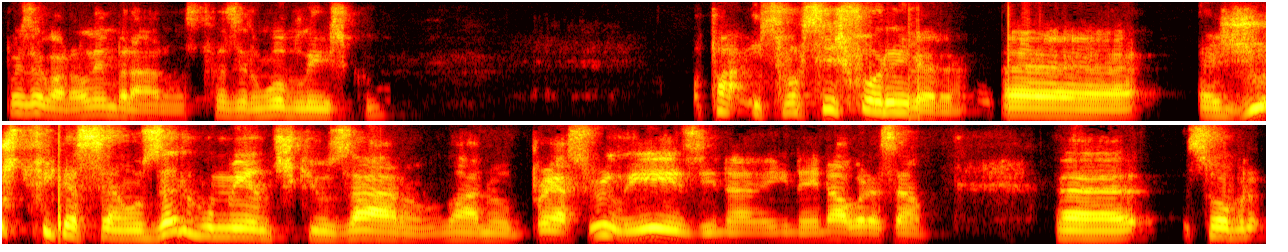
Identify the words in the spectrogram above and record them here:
Pois agora lembraram-se de fazer um obelisco. Opa, e se vocês forem ver uh, a justificação, os argumentos que usaram lá no press release e na, e na inauguração uh, sobre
